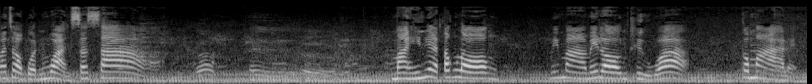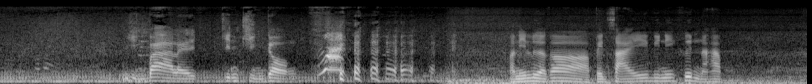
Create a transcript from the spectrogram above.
มาจากหวานหวานๆซ่าๆเออ เออมาที่เนี่ยต้องลอง ไม่มาไม่ลองถือว่าก็มาแหละ หญิงบ้าอะไรกินขิงดอง ตอนนี้เรือก็เป็นไซส์มินิขึ้นนะครับไป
